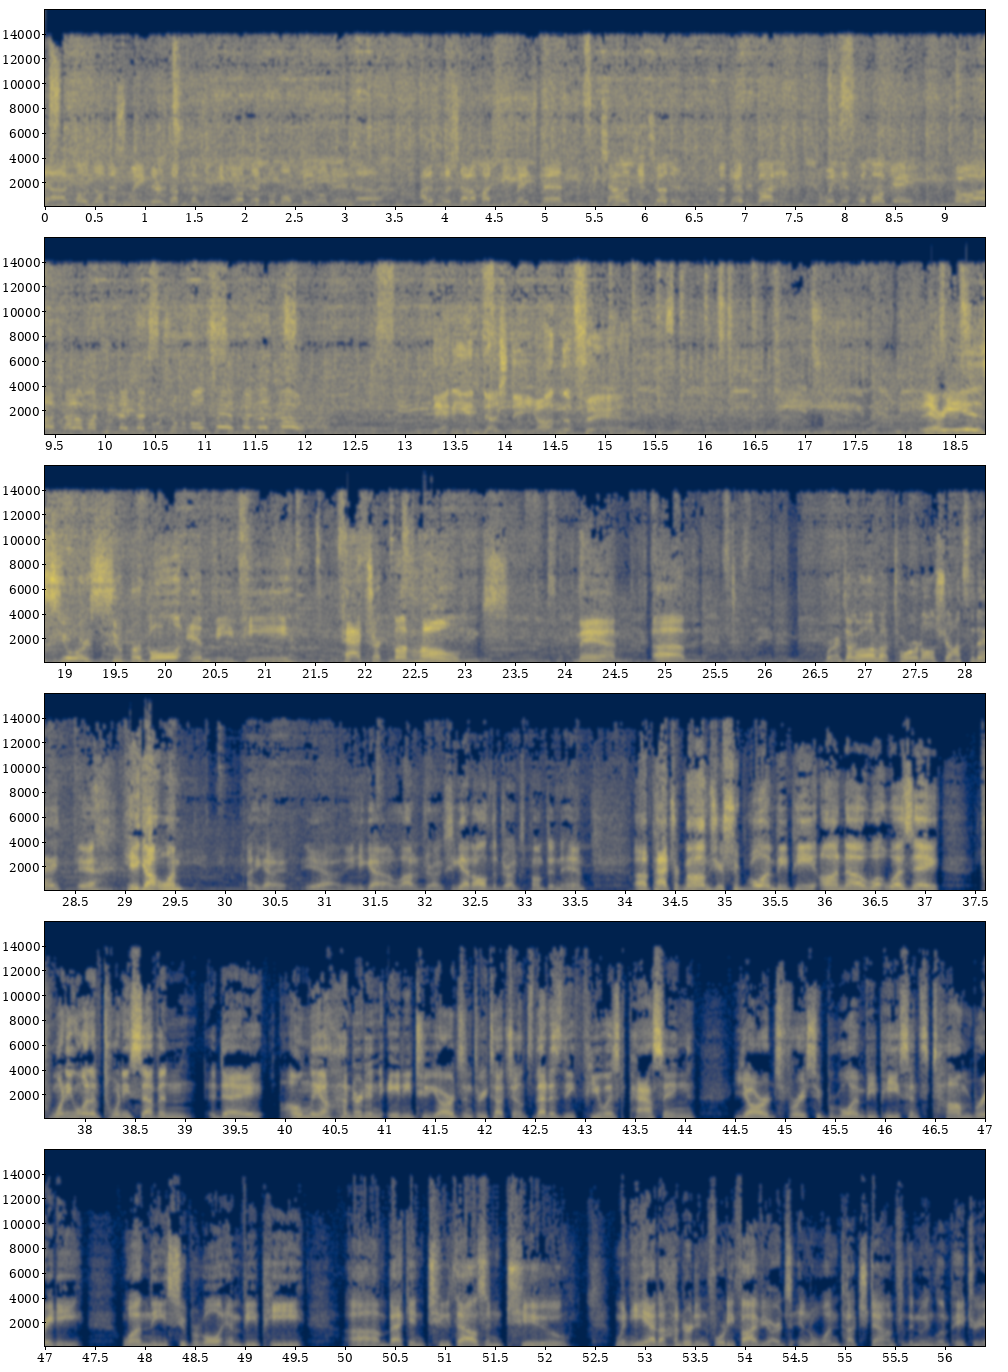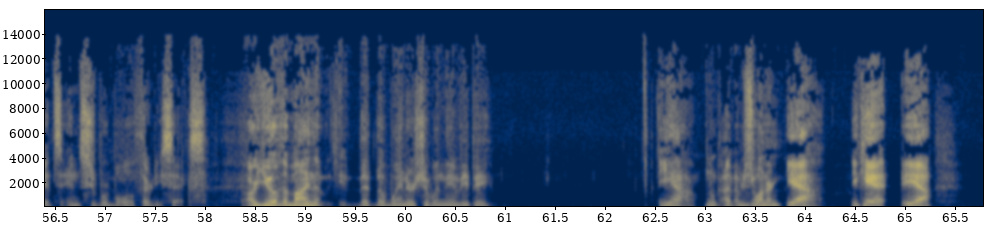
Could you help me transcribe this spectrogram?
Yeah, I told y'all this week there's nothing that's gonna keep me off that football field, and uh, I just want to shout out my teammates, man. We challenged each other. It took everybody to win this football game. So uh, shout out my teammates that were Super Bowl champs. Ready, let's go. Danny and Dusty on the fan. There he is, your Super Bowl MVP, Patrick Mahomes. Man, um, We're going to talk a lot about Toradol shots today. yeah, He got one. He got a yeah, he got a lot of drugs. He got all the drugs pumped into him. Uh, Patrick Mahomes, your Super Bowl MVP on uh, what was a 21 of 27 day, only 182 yards and three touchdowns. That is the fewest passing yards for a Super Bowl MVP since Tom Brady won the Super Bowl MVP um, back in 2002 when he had 145 yards in one touchdown for the New England Patriots in Super Bowl 36. Are you of the mind that, that the winner should win the MVP? Yeah, I'm just wondering. Yeah, you can't. Yeah,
